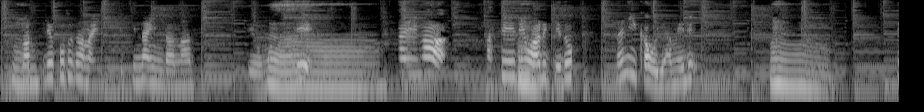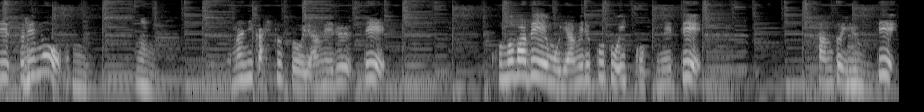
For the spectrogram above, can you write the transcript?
決まってることじゃないとできないんだなって思って、うん実際は派生ではあるけど、何かをやめる。で、それも。何か一つをやめる。で、この場でもうやめることを一個決めて、ちゃんと言って、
